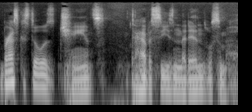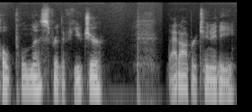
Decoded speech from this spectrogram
Nebraska still has a chance to have a season that ends with some hopefulness for the future. That opportunity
